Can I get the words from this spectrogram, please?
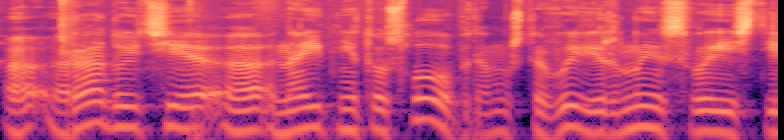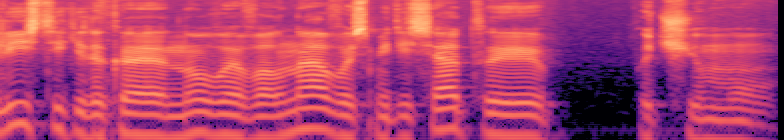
А, Радуйте, а, Наид, не то слово, потому что вы верны своей стилистике, такая новая волна, 80-е. Почему?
